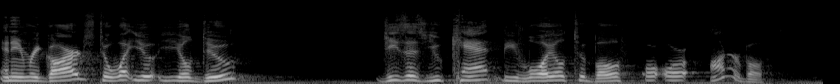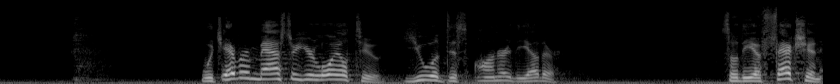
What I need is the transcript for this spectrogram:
And in regards to what you, you'll do, Jesus, you can't be loyal to both or, or honor both. Whichever master you're loyal to, you will dishonor the other. So the affection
